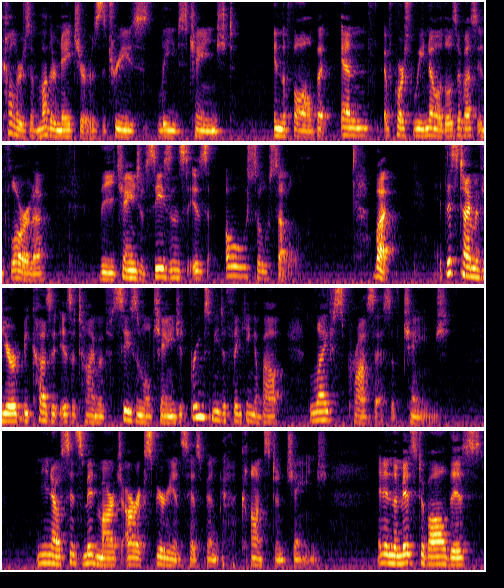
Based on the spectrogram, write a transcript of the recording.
colors of Mother Nature as the trees' leaves changed in the fall. But, and of course, we know, those of us in Florida, the change of seasons is oh so subtle. But at this time of year, because it is a time of seasonal change, it brings me to thinking about life's process of change. And you know, since mid March, our experience has been constant change. And in the midst of all this,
